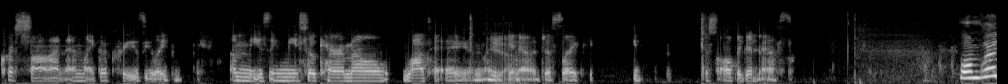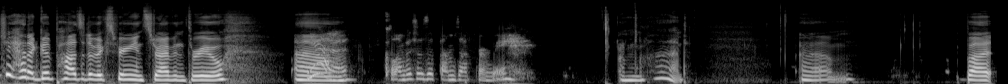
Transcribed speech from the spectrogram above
croissant and like a crazy like amazing miso caramel latte and like Yeah. you know just like just all the goodness. Well, I'm glad you had a good positive experience driving through. Um, yeah, Columbus is a thumbs up for me. I'm glad. Um, but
